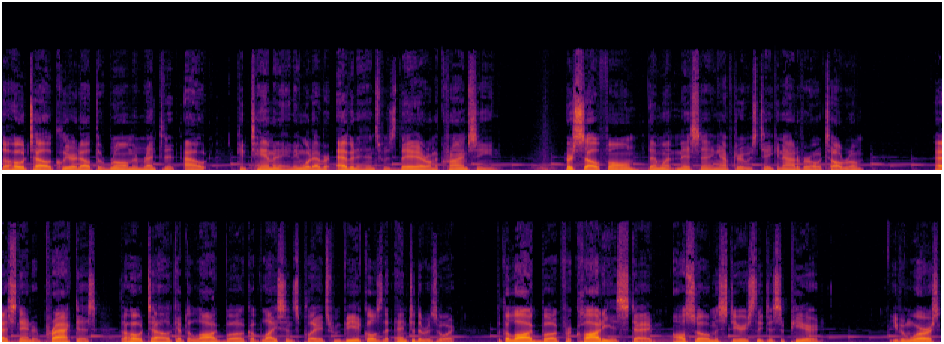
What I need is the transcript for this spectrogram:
the hotel cleared out the room and rented it out, contaminating whatever evidence was there on the crime scene. Her cell phone then went missing after it was taken out of her hotel room. As standard practice, the hotel kept a logbook of license plates from vehicles that entered the resort but the logbook for Claudia's stay also mysteriously disappeared. Even worse,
